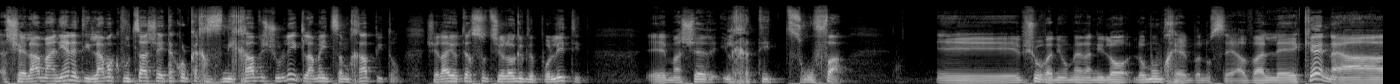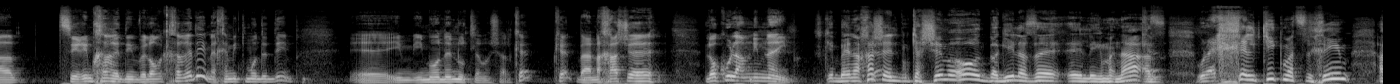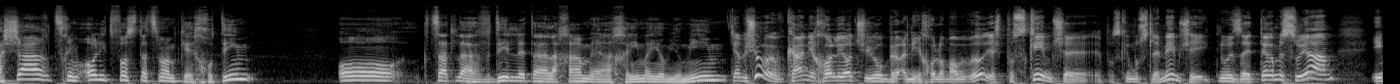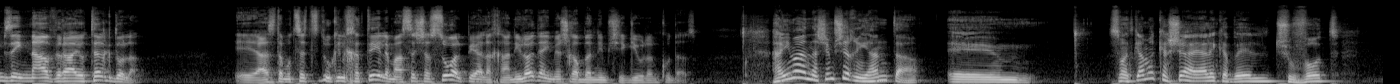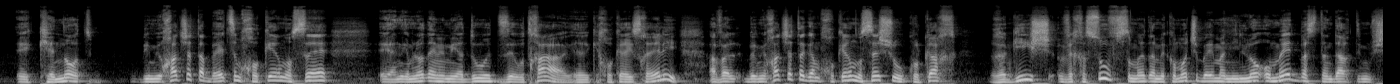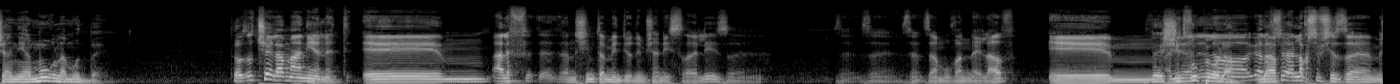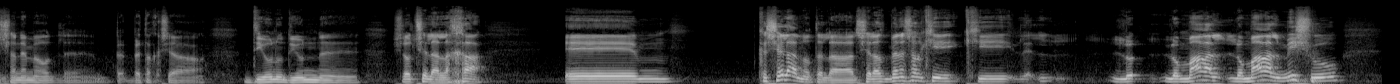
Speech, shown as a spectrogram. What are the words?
השאלה המעניינת היא למה קבוצה שהייתה כל כך זניחה ושולית, למה היא צמחה פתאום? שאלה יותר סוציולוגית ופוליטית אה, מאשר הלכתית צרופה. אה, שוב, אני אומר, אני לא, לא מומחה בנושא, אבל אה, כן, הצעירים חרדים ולא רק חרדים, איך הם מתמודדים אה, עם, עם אוננות למשל, כן, כן, בהנחה שלא כולם נמנעים. בהנחה שקשה מאוד בגיל הזה אה, להימנע, אז אולי חלקיק מצליחים, השאר צריכים או לתפוס את עצמם כחוטאים, או קצת להבדיל את ההלכה מהחיים היומיומיים. כן, ושוב, כאן יכול להיות שיהיו, אני יכול לומר בוודאות, יש פוסקים, ש, פוסקים מוסלמים, שייתנו איזה היתר מסוים, אם זה ימנע עבירה יותר גדולה. אה, אז אתה מוצא צדוק הלכתי למעשה שאסור על פי ההלכה. אני לא יודע אם יש רבנים שהגיעו לנקודה הזו. האם האנשים שראיינת, אה, זאת אומרת, כמה קשה היה לקבל תשובות אה, כנות, במיוחד שאתה בעצם חוקר נושא, אה, אני גם לא יודע אם הם ידעו את זהותך אה, כחוקר ישראלי, אבל במיוחד שאתה גם חוקר נושא שהוא כל כך רגיש וחשוף, זאת אומרת, המקומות שבהם אני לא עומד בסטנדרטים שאני אמור לעמוד בהם. טוב, זאת שאלה מעניינת. אה, א', אנשים תמיד יודעים שאני ישראלי, זה, זה, זה, זה, זה המובן מאליו. אה, ושיתפו אני- פעולה. לא, אני, לא- לא חושב, אני לא חושב שזה משנה מאוד, אה, בטח כשהדיון הוא דיון, אה, שאלות של הלכה. אה, קשה לענות על השאלה הזאת, בין השאר כי, כי ל- ל- לומר, על, לומר על מישהו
